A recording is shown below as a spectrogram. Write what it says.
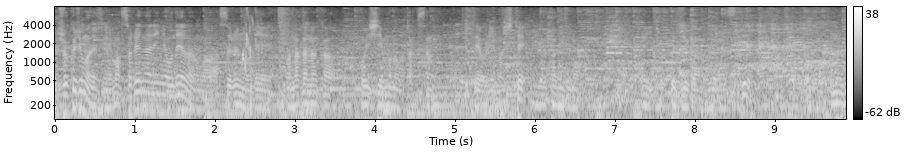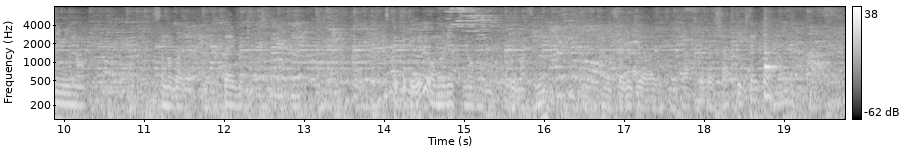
ー、お食事もですね、まあ、それなりにお値段はするので、まあ、なかなか美味しいものがたくさん出ておりましてこんな感じの、はい、食事がありましておなじみのその場でライブキッチンつけてくれるオムレツの方もありますね、はい、それではですねラストとしちゃっていきたいと思います。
